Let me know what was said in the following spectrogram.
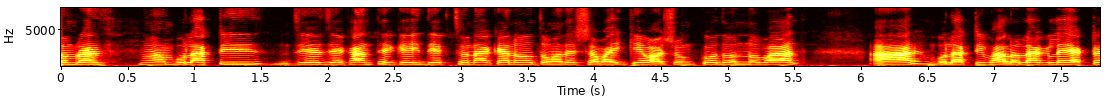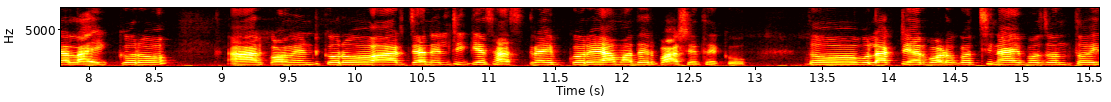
তোমরা ব্লগটি যে যেখান থেকেই দেখছ না কেন, তোমাদের সবাইকে অসংখ্য ধন্যবাদ। আর ব্লগটি ভালো লাগলে একটা লাইক করো, আর কমেন্ট করো, আর চ্যানেলটিকে সাবস্ক্রাইব করে আমাদের পাশে থেকো। তো ব্লগটি আর বড় করছি না, এ পর্যন্তই।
